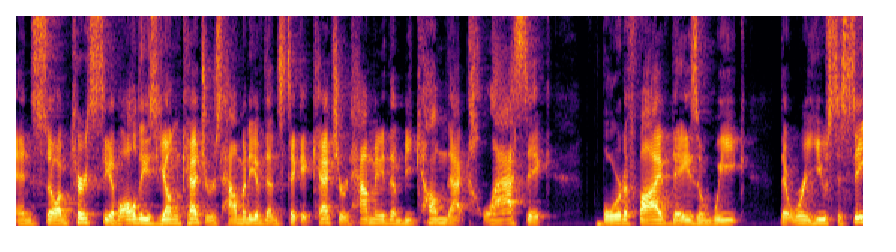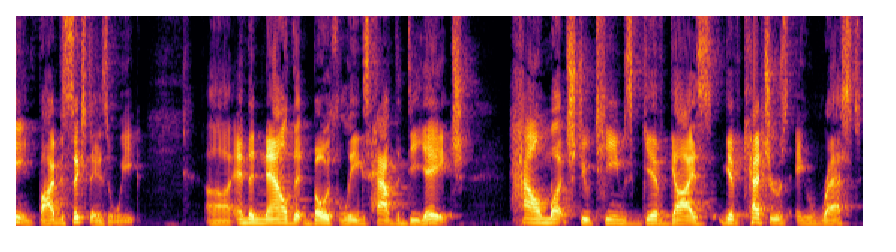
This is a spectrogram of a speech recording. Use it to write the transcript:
And so I'm curious to see of all these young catchers, how many of them stick at catcher and how many of them become that classic four to five days a week that we're used to seeing, five to six days a week. Uh, and then now that both leagues have the DH, how much do teams give guys, give catchers a rest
